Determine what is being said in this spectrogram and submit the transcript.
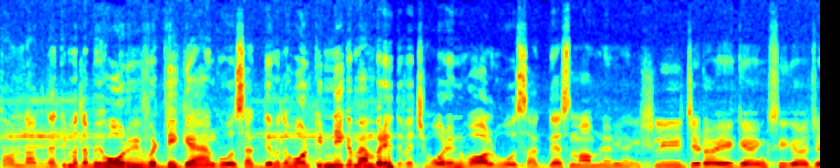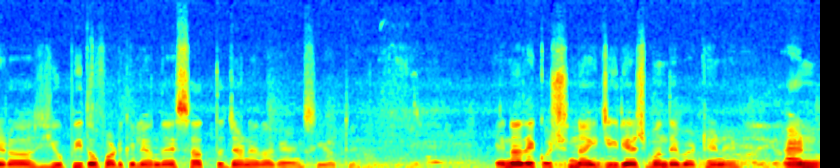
ਤੁਹਾਨੂੰ ਲੱਗਦਾ ਕਿ ਮਤਲਬ ਹੋਰ ਵੀ ਵੱਡੀ ਗੈਂਗ ਹੋ ਸਕਦੀ ਹੈ? ਮਤਲਬ ਹੋਰ ਕਿੰਨੇ ਕੁ ਮੈਂਬਰ ਇਹਦੇ ਵਿੱਚ ਹੋਰ ਇਨਵੋਲਵ ਹੋ ਸਕਦੇ ਆ ਇਸ ਮਾਮਲੇ ਨਾਲ? ਇਨੀਸ਼ੀਅਲੀ ਜਿਹੜਾ ਇਹ ਗੈਂਗ ਸੀਗਾ ਜਿਹੜਾ ਯੂਪੀ ਤੋਂ ਫੜ ਕੇ ਲਿਆਂਦਾ ਇਹ ਸੱਤ ਜਣੇ ਦਾ ਗੈਂਗ ਸੀ ਉੱਥੇ। ਇਹਨਾਂ ਦੇ ਕੁਝ ਨਾਈਜੀਰੀਆ 'ਚ ਬੰਦੇ ਬੈਠੇ ਨੇ ਐਂਡ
